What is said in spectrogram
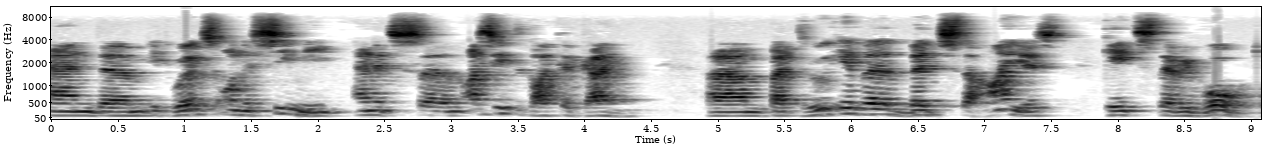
and um, it works on Asimi, and it's um, I see it like a game. Um, but whoever bids the highest gets the reward.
